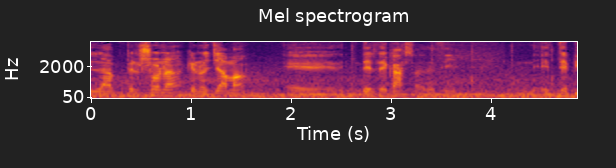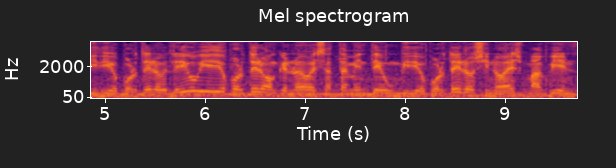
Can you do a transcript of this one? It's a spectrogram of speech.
la persona que nos llama eh, desde casa. Es decir, este vídeo portero, le digo vídeo portero, aunque no es exactamente un vídeo portero, sino es más bien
